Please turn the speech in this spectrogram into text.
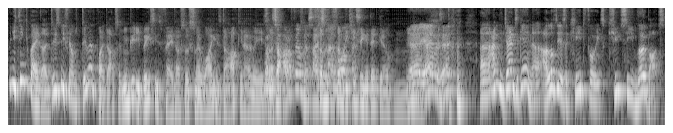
When you think about it though, Disney films do have quite dark stories. I mean, Beauty and the Beast is very dark, so Snow White is dark, you know. I mean, it's Well, like it's a horror film. It's how some- Snow somebody White- kissing a dead girl. Mm. Yeah, yeah, what is it? Uh, Anthony James again. Uh, I loved it as a kid for its cutesy robots,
